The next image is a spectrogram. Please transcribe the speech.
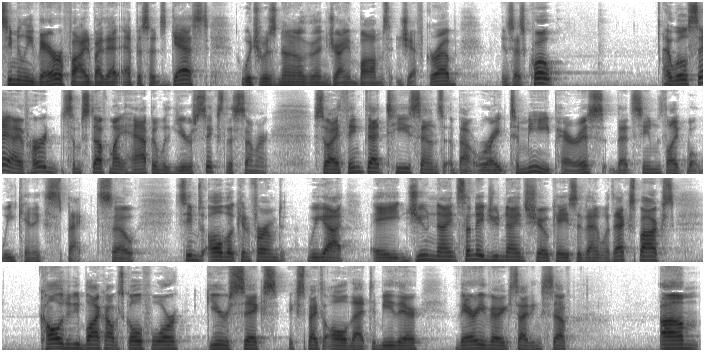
seemingly verified by that episode's guest, which was none other than Giant Bomb's Jeff Grubb, and says, quote, I will say I've heard some stuff might happen with Gears 6 this summer. So I think that tease sounds about right to me, Paris. That seems like what we can expect. So it seems all but confirmed. We got a June 9th, Sunday, June 9th showcase event with Xbox, Call of Duty Black Ops Gulf War, Gears 6. Expect all that to be there. Very, very exciting stuff. Um,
